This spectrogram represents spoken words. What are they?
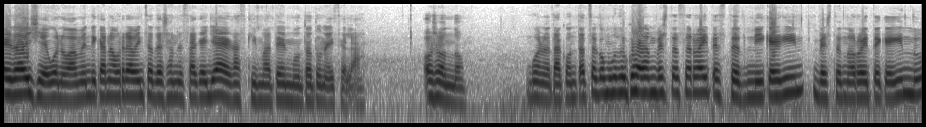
Eta hoxe, bueno, ba, mendikan aurrera behintzat esan dezakeia hegazkin baten montatu naizela. Oso ondo. Bueno, eta kontatzeko moduko dan beste zerbait, ez dut nik egin, beste norbaitek egin du,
